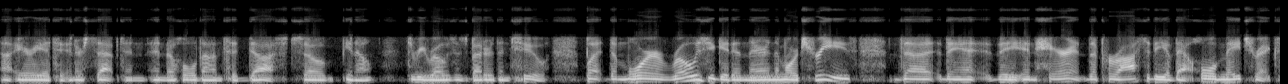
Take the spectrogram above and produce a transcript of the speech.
uh, area to intercept and, and to hold on to dust. So, you know, three rows is better than two. But the more rows you get in there and the more trees, the, the, the inherent, the porosity of that whole matrix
